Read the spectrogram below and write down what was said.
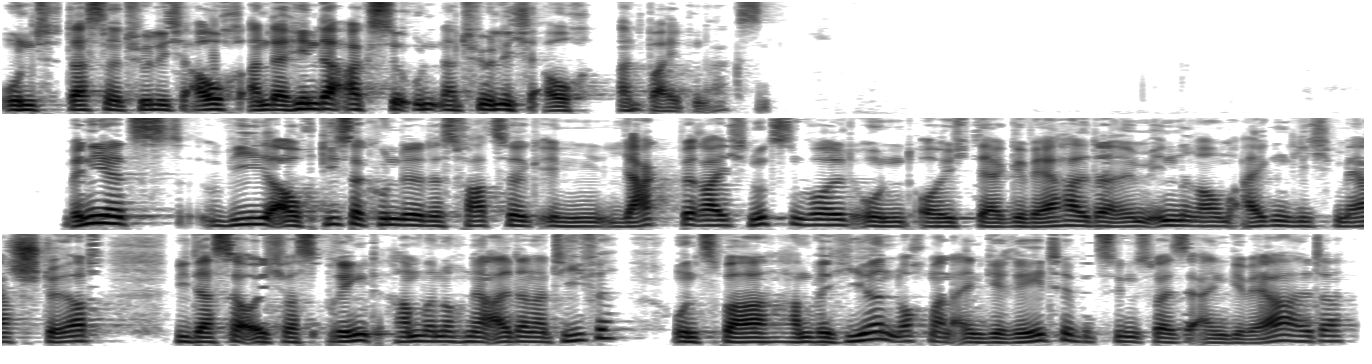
und das natürlich auch an der Hinterachse und natürlich auch an beiden Achsen. Wenn ihr jetzt, wie auch dieser Kunde, das Fahrzeug im Jagdbereich nutzen wollt und euch der Gewehrhalter im Innenraum eigentlich mehr stört, wie dass er euch was bringt, haben wir noch eine Alternative. Und zwar haben wir hier nochmal ein Geräte bzw. einen Gewehrhalter.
